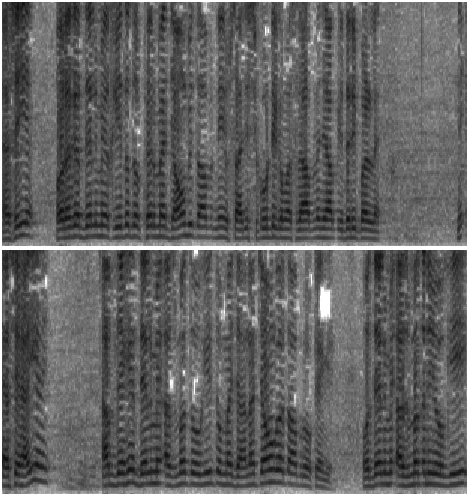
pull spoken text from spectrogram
ایسے ہی ہے۔ اور اگر دل میں عقیدت تو پھر میں جاؤں بھی تو آپ، نہیں ساری سیکورٹی کا مسئلہ آپ نے جب آپ ادھر ہی پڑھ لیں۔ نہیں، ایسے ہے یا نہیں؟ اب دیکھیں دل میں عظمت ہوگی تو میں جانا چاہوں گا تو آپ روکیں گے۔ اور دل میں عظمت نہیں ہوگی۔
